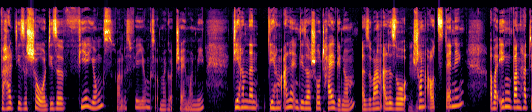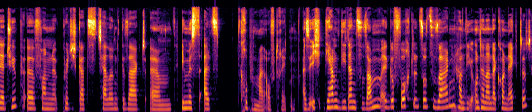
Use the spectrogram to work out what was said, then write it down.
war halt diese Show. Und diese vier Jungs, waren das vier Jungs? Oh mein Gott, shame on me. Die haben dann, die haben alle in dieser Show teilgenommen. Also waren alle so schon outstanding. Aber irgendwann hat der Typ äh, von British Got Talent gesagt, ähm, ihr müsst als Gruppe mal auftreten. Also ich, die haben die dann zusammen äh, sozusagen, haben die untereinander connected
